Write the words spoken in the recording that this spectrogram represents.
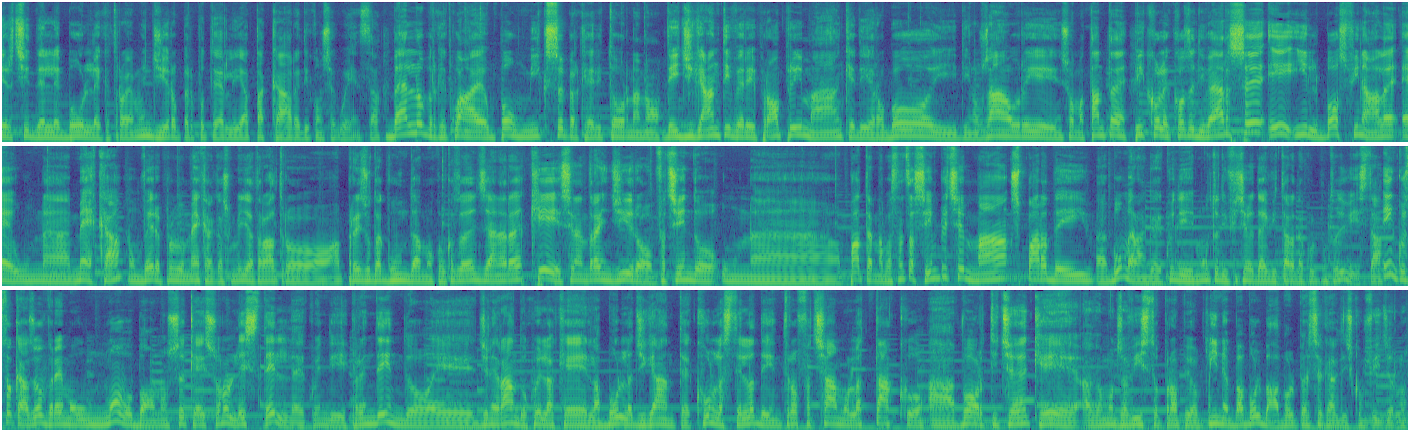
servirci delle bolle che troviamo in giro per poterli attaccare di conseguenza. Bello perché qua è un po' un mix perché ritornano dei giganti veri e propri ma anche dei robot i dinosauri insomma tante piccole cose diverse. E il boss finale è un eh, mecha un vero e proprio mecha che assomiglia tra l'altro a preso da Gundam o qualcosa del genere che se ne andrà in giro facendo un uh, pattern abbastanza semplice ma spara dei uh, boomerang quindi molto difficile da evitare da quel punto di vista. E in questo caso avremo un nuovo bonus che sono le stelle quindi prendendo e generando quella che è la bolla gigante con la stella dentro facciamo l'attacco a vortice che avevamo già visto proprio in Bubble Bubble per cercare di sconfiggerlo.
